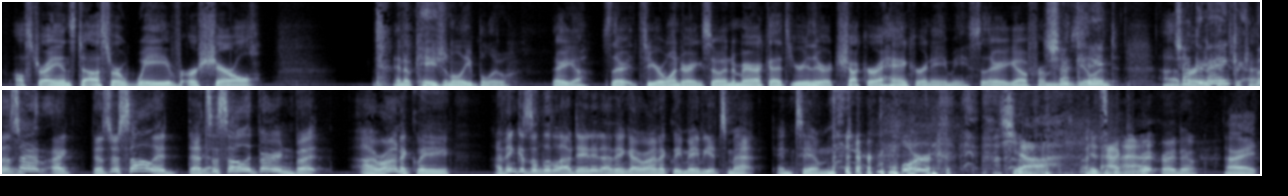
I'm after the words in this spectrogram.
Australians to us are Wave or Cheryl, and occasionally Blue. There you go. So there, so you're wondering. So in America, it's, you're either a Chuck or a Hank or an Amy. So there you go from New Chuck, Zealand. Uh, Chuck Murray, and Hank, those in. are like those are solid. That's Yeah. a solid burn, but ironically, I think it's a little outdated. I think ironically, maybe it's Matt and Tim that are more Yeah, it's accurate Matt. right now. All right,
